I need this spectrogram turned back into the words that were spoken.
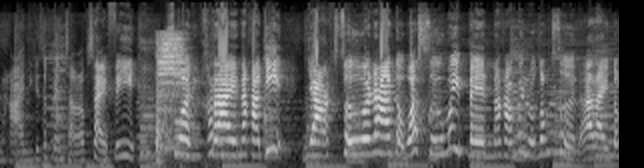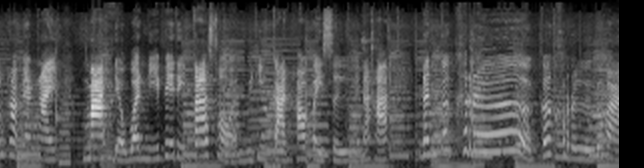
นะคะ อันนี้ก็จะเป็นสำหรับสายฟรี ส่วนใครนะคะที่อยากซื้อนะคะ แต่ว่าซื้อไม่เป็นนะคะ ไม่รู้ต้องเสิร์ชอะไรต้องทำยังไง มาเดี๋ยววันนี้พี่ริต้าสอนวิธีการเข้าไปซื้อนะคะ นั่นก็คือก็คือก็มา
